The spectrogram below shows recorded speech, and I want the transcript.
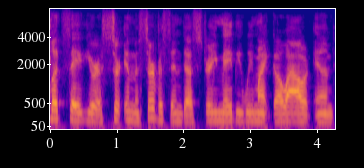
let's say you're a, in the service industry, maybe we might go out and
